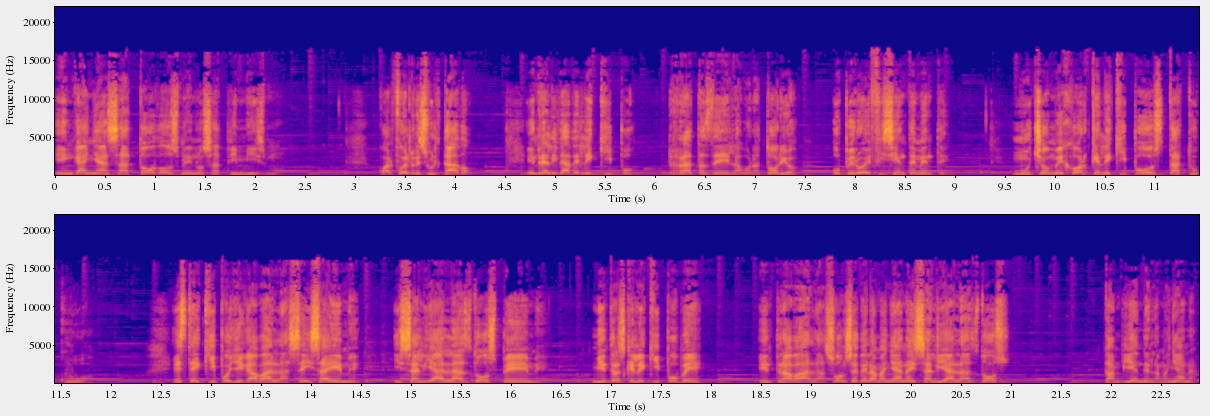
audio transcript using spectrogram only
engañas a todos menos a ti mismo. ¿Cuál fue el resultado? En realidad el equipo, ratas de laboratorio, operó eficientemente, mucho mejor que el equipo statu quo. Este equipo llegaba a las 6 a.m. y salía a las 2 p.m., mientras que el equipo B Entraba a las 11 de la mañana y salía a las 2, también de la mañana.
